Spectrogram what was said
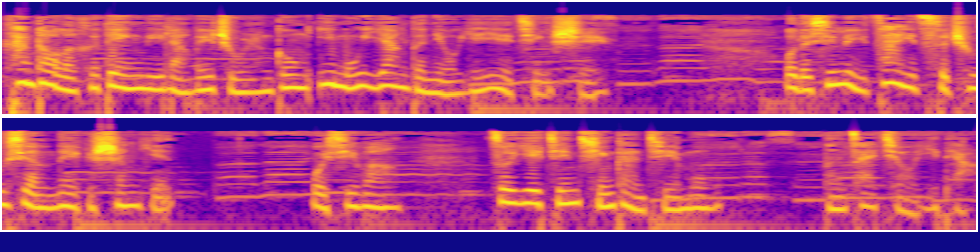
看到了和电影里两位主人公一模一样的纽约夜景时，我的心里再一次出现了那个声音。我希望做夜间情感节目能再久一点儿。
